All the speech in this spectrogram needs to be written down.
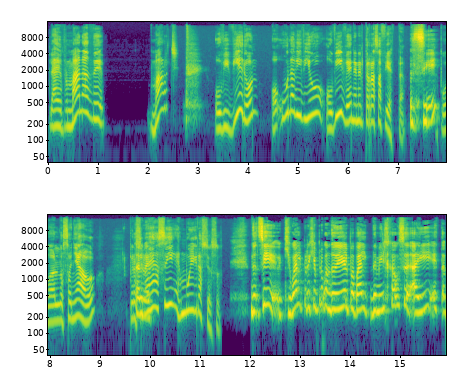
las hermanas de March o vivieron o una vivió o viven en el terraza fiesta. Sí. Puedo haberlo soñado, pero si no es así, es muy gracioso. sí, que igual, por ejemplo, cuando vive el papá de Milhouse, ahí está,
